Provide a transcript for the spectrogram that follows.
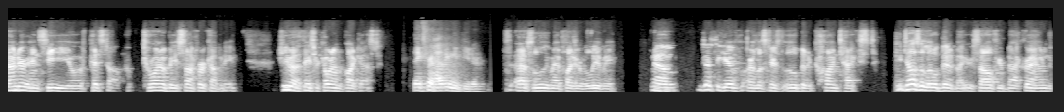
founder and CEO of Pitstop, Toronto based software company. Shiva, thanks for coming on the podcast. Thanks for having me, Peter. It's absolutely my pleasure, believe me. Now, mm-hmm. just to give our listeners a little bit of context, can you tell us a little bit about yourself, your background,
